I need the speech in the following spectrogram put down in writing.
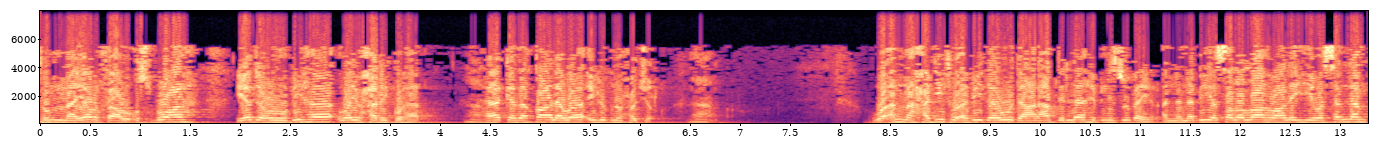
ثم يرفع أصبعه يدعو بها ويحركها. نعم. هكذا قال وائل بن حجر. نعم. وأما حديث أبي داود عن عبد الله بن الزبير أن النبي صلى الله عليه وسلم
